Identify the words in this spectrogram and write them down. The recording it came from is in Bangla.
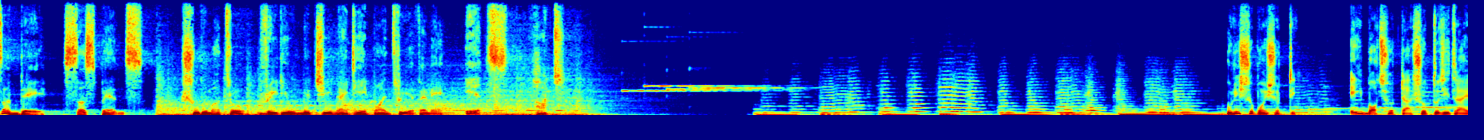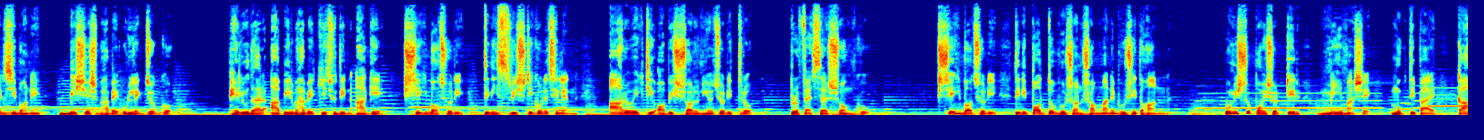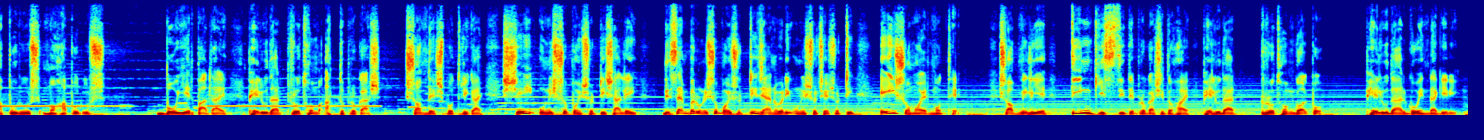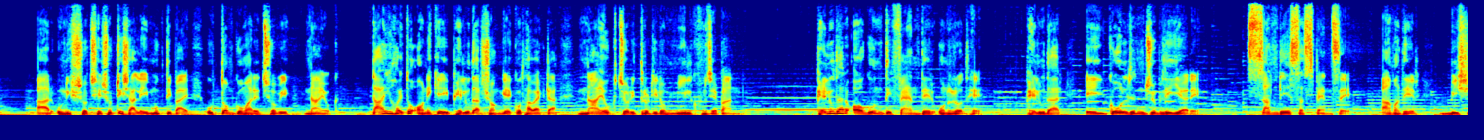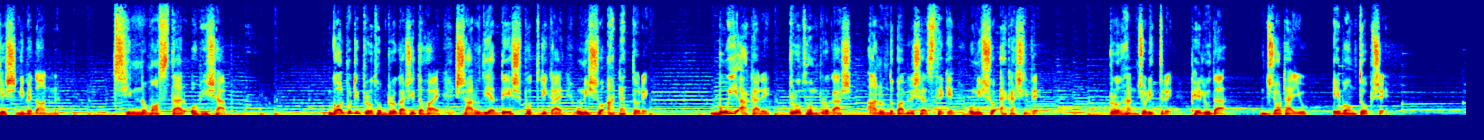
সানডে সাসপেন্স শুধুমাত্র radio Mirchi ninety eight point three F M it's hot উনিশশো এই বছরটা সত্যজিৎ রায়ের জীবনে বিশেষভাবে উল্লেখযোগ্য। ফেলুদার আবির্ভাবের কিছুদিন আগে সেই বছরই তিনি সৃষ্টি করেছিলেন আরও একটি অবিস্মরণীয় চরিত্র। প্রফেসর শঙ্কু। সেই বছরই তিনি পদ্মভূষণ সম্মানে ভূষিত হন। উনিশশো পঁয়ষট্টি মে মাসে মুক্তি পায় কাপুরুষ মহাপুরুষ। বইয়ের পাতায় ফেলুদার প্রথম আত্মপ্রকাশ সন্দেশ পত্রিকায় সেই উনিশশো পঁয়ষট্টি সালেই ডিসেম্বর উনিশশো পঁয়ষট্টি, জানুয়ারি উনিশশো ছেষট্টি এই সময়ের মধ্যে। সব মিলিয়ে তিন কিস্তিতে প্রকাশিত হয় ফেলুদার প্রথম গল্প, ফেলুদার গোয়েন্দাগিরি। আর উনিশশো সালেই মুক্তি পায় উত্তম কুমারের ছবি নায়ক। তাই হয়তো অনেকেই ফেলুদার সঙ্গে কোথাও একটা নায়ক চরিত্রটিরও মিল খুঁজে পান। ফেলুদার অগুন্তি ফ্যানদের অনুরোধে, ফেলুদার এই গোল্ডেন জুবলি ইয়ারে, সানডে সাসপেন্সে আমাদের বিশেষ নিবেদন, ছিন্ন মস্তার অভিশাপ। গল্পটি প্রথম প্রকাশিত হয় শারদীয়া দেশ পত্রিকায় উনিশশো আটাত্তরে। বই আকারে প্রথম প্রকাশ আনন্দ পাবলিশার্স থেকে উনিশশো একাশিতে। প্রধান চরিত্রে ফেলুদা, জটায়ু এবং তোপসে।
